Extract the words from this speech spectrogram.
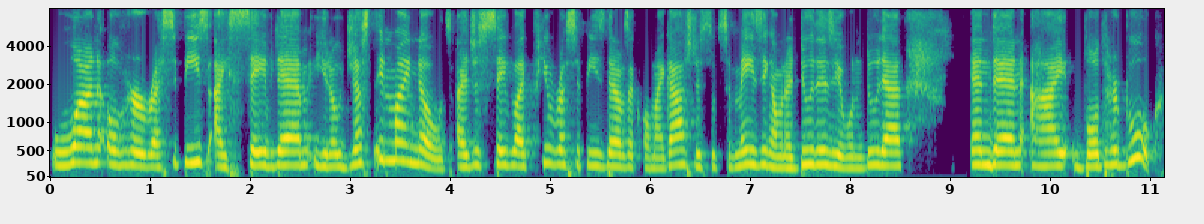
one of her recipes, I saved them, you know, just in my notes. I just saved like few recipes there. I was like, oh my gosh, this looks amazing. I want to do this. You want to do that. And then I bought her book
